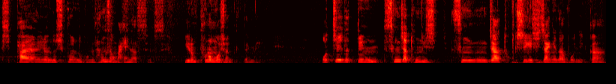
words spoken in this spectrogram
18년도 19년도 보면 항상 마이너스였어요. 이런 프로모션 때문에 어찌됐든 승자 동시 승자 독식의 시장이다 보니까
